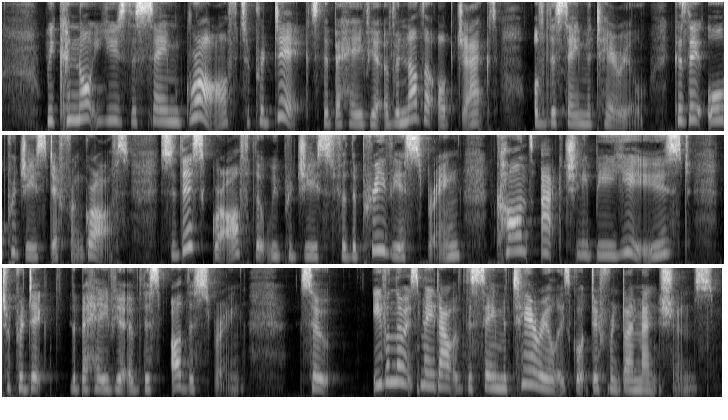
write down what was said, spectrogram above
we cannot use the same graph to predict the behavior of another object of the same material because they all produce different graphs. So this graph that we produced for the previous spring can't actually be used to predict the behavior of this other spring. So even though it's made out of the same material, it's got different dimensions.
